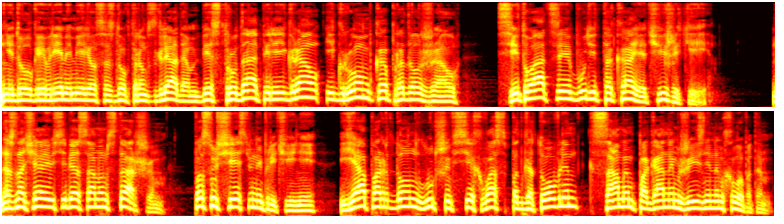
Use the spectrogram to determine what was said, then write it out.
Недолгое время мерился с доктором взглядом, без труда переиграл и громко продолжал. «Ситуация будет такая, чижики. Назначаю себя самым старшим, по существенной причине. Я, пардон, лучше всех вас подготовлен к самым поганым жизненным хлопотам.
